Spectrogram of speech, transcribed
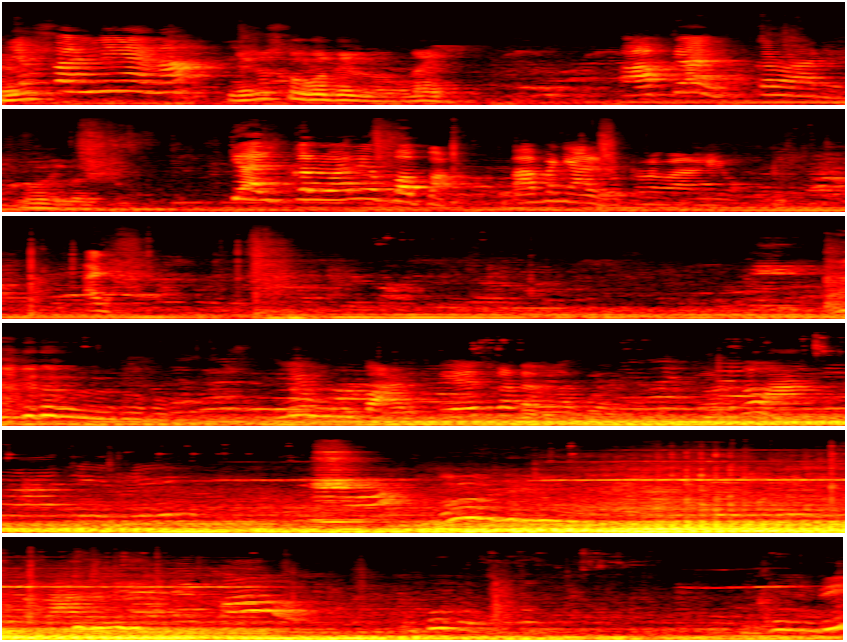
ये है ना? जीसस को गोद लो नहीं। आप क्या हेल्प करवा रहे हो? गोद लो क्या हेल्प करवा रहे हो पापा? पापा क्या हेल्प करवा रहे हो? ये मुँह पाड़ती है इसका डर लगता है गुंदी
